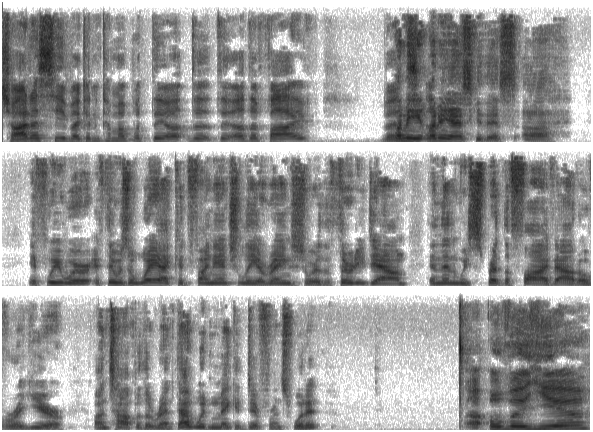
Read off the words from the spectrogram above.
try to see if I can come up with the uh, the, the other five. But, let me uh, let me ask you this: uh, if we were, if there was a way I could financially arrange for the thirty down, and then we spread the five out over a year, on top of the rent. That wouldn't make a difference, would it? Uh, over a year.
